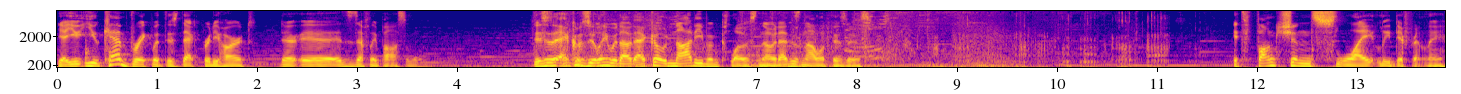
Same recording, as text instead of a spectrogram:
Yeah, you, you can brick with this deck pretty hard. There, it's definitely possible. This is Echo Zilean without Echo? Not even close. No, that is not what this is. It functions slightly differently.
